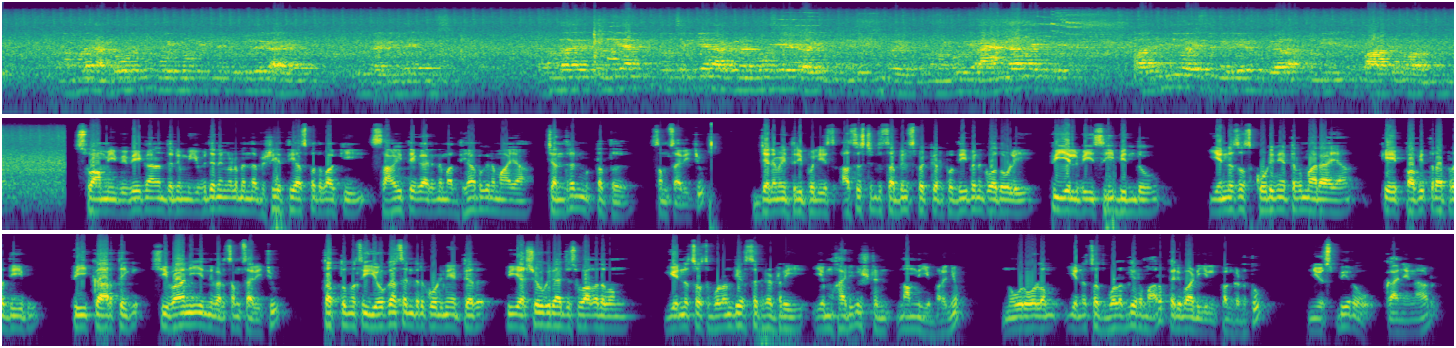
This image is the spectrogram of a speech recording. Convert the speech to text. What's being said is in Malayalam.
നമ്മൾ ഇന്ത്യ ചെക്ക് ചെയ്യാൻ ഈ റാൻഡമായിട്ട് പതിനഞ്ച് വയസ്സ് വലിയ കുട്ടികളെ ഈ പാർട്ടി പറഞ്ഞു സ്വാമി വിവേകാനന്ദനും യുവജനങ്ങളും എന്ന വിഷയത്തെ ആസ്പദമാക്കി സാഹിത്യകാരനും അധ്യാപകനുമായ ചന്ദ്രൻ മുട്ടത്ത് സംസാരിച്ചു. Janamaithri police assistant sub inspector Pradeepan Kotholi P L V C Bindu N S S കോർഡിനേറ്റർമാരായ K Pavithra Pradeep P Karthik Shivani എന്നിവർ സംസാരിച്ചു. Tatvamasi yoga centre coordinator P Ashok Raj സ്വാഗതവും N S S volunteer secretary M Harikrishnan നന്ദിയും പറഞ്ഞു. നൂറോളം എൻ എസ് എസ് വോളണ്ടിയർമാർ പരിപാടിയിൽ പങ്കെടുത്തു. News bureau Kanhangad.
